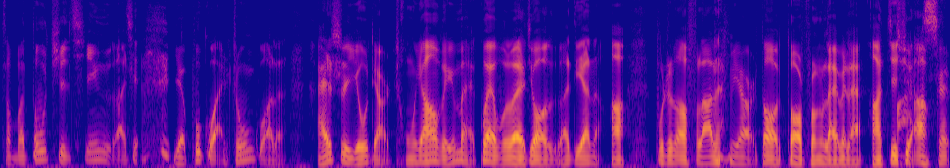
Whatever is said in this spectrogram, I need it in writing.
怎么都去亲俄去，也不管中国了，还是有点崇洋媚外，怪不得叫俄爹呢啊，不知道弗拉德米尔到到峰来没来啊？继续啊。Okay.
